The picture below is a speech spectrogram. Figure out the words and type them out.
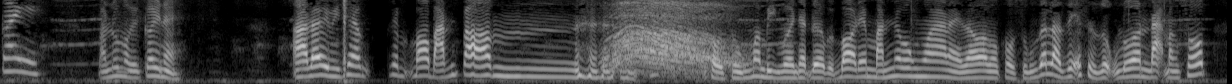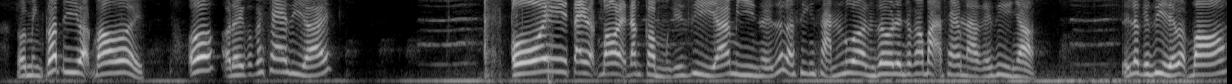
cây. Bắn luôn vào cái cây này. À đây mình xem xem bo bắn bom. khẩu súng mà mình vừa nhặt được bị bo đem bắn cho bông hoa này rồi. Một khẩu súng rất là dễ sử dụng luôn, đạn bằng xốp. Rồi mình cất đi bạn bo ơi. Ơ, ở đây có cái xe gì đấy? Ôi, tay bạn bo lại đang cầm cái gì á, mình nhìn thấy rất là xinh xắn luôn. Dơ lên cho các bạn xem là cái gì nhở? Đấy là cái gì đấy bạn bo?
